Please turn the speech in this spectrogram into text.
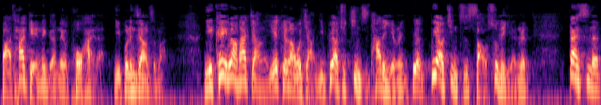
把他给那个那个迫害了，你不能这样子嘛？你可以让他讲，也可以让我讲，你不要去禁止他的言论，不要不要禁止少数的言论，但是呢，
